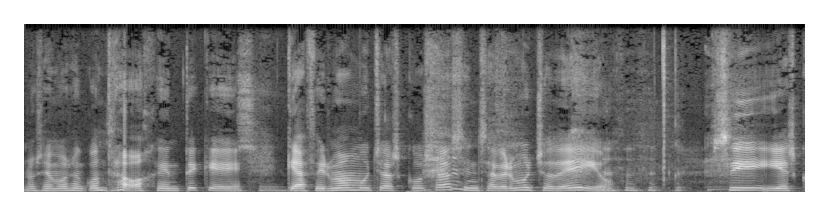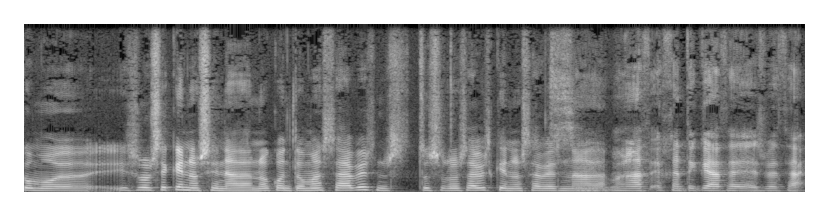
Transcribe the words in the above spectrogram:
Nos hemos encontrado a gente que, Sí. que afirma muchas cosas sin saber mucho de ello. Sí, y es como, yo solo sé que no sé nada, ¿no? Cuanto más sabes, no- tú solo sabes que no sabes Sí, nada. Bueno, hace- gente que hace, es verdad,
